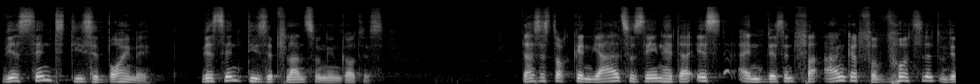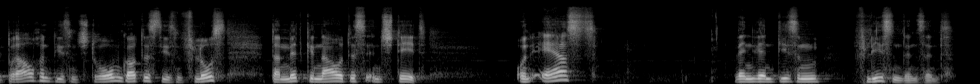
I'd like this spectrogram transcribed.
Wir sind diese Bäume. Wir sind diese Pflanzungen Gottes. Das ist doch genial zu sehen, da ist ein, wir sind verankert, verwurzelt und wir brauchen diesen Strom Gottes, diesen Fluss, damit genau das entsteht. Und erst, wenn wir in diesem Fließenden sind,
